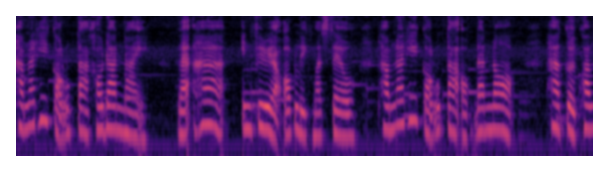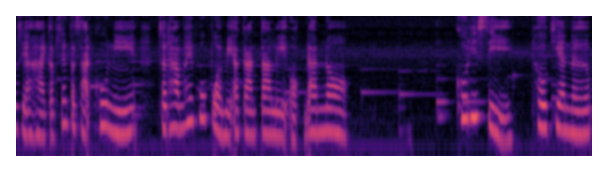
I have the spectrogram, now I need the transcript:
ทำหน้าที่กรอกลูกตาเข้าด้านใน และ 5. inferior oblique muscle ทำหน้าที่กรอกลูกตาออกด้านนอก หากเกิดความเสียหายกับเส้นประสาทคู่นี้ จะทำให้ผู้ป่วยมีอาการตาเหลออกด้านนอก คู่ที่4 t o c h i a nerve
